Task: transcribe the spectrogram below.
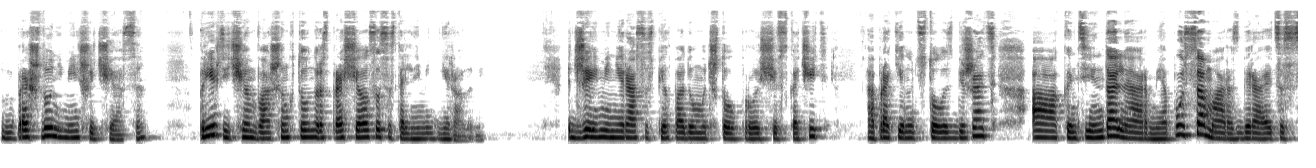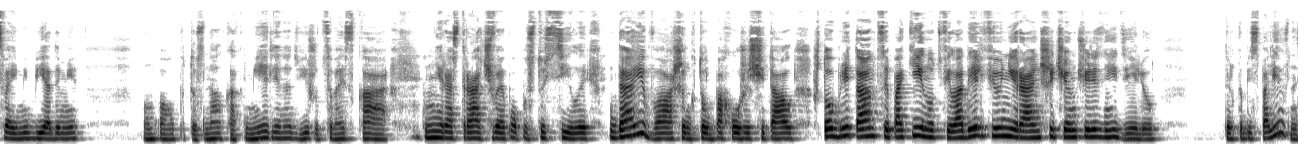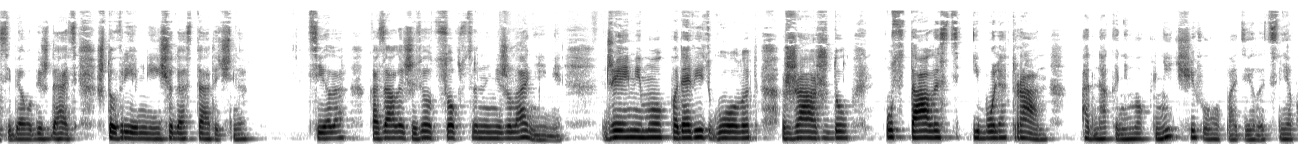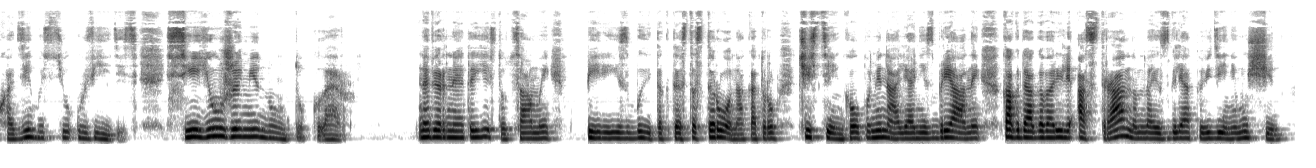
Прошло не меньше часа, прежде чем Вашингтон распрощался с остальными генералами. Джейми не раз успел подумать, что проще вскочить, опрокинуть стол и сбежать, а континентальная армия пусть сама разбирается со своими бедами – он по опыту знал, как медленно движутся войска, не растрачивая попусту силы. Да и Вашингтон, похоже, считал, что британцы покинут Филадельфию не раньше, чем через неделю. Только бесполезно себя убеждать, что времени еще достаточно. Тело, казалось, живет собственными желаниями. Джейми мог подавить голод, жажду, усталость и боль от ран – однако не мог ничего поделать с необходимостью увидеть сию же минуту Клэр. Наверное, это и есть тот самый переизбыток тестостерона, о котором частенько упоминали они с Брианой, когда говорили о странном, на их взгляд, поведении мужчин.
